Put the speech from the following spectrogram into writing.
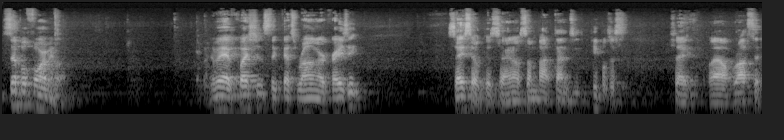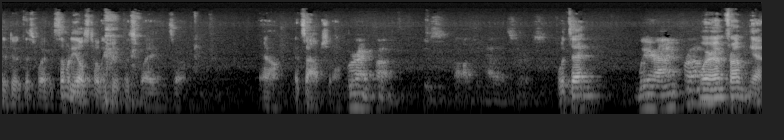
simple formula. Anybody have questions, think that's wrong or crazy? Say so, because I know sometimes people just say, well, Ross said to do it this way, but somebody else told me to do it this way, and so, you know, it's optional. Where I'm from is often how that starts. What's that? Where I'm from. Where I'm from, yeah.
